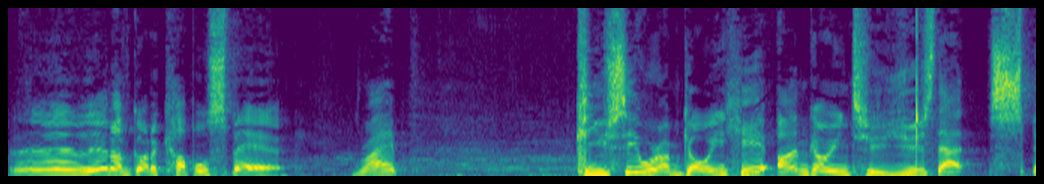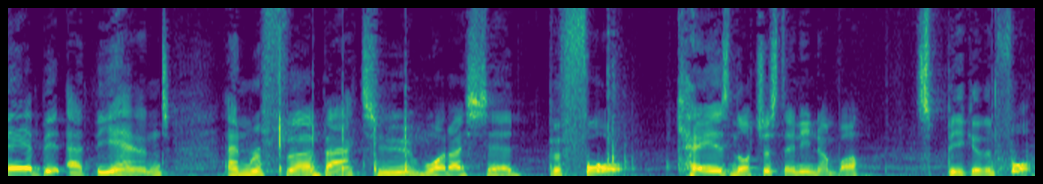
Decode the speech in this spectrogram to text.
and then I've got a couple spare, right? Can you see where I'm going here? I'm going to use that spare bit at the end and refer back to what I said before. K is not just any number, it's bigger than 4.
